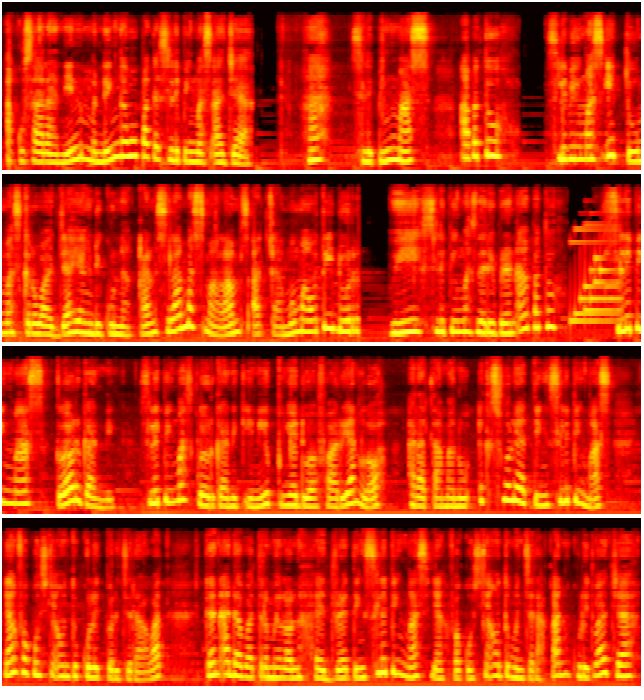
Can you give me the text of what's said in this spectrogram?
Aku saranin mending kamu pakai sleeping mask aja. Hah? Sleeping mask? Apa tuh? Sleeping mask itu masker wajah yang digunakan selama semalam saat kamu mau tidur. Wih, sleeping mask dari brand apa tuh? Sleeping mask Glow Organic. Sleeping mask Glow Organic ini punya dua varian loh. Ada Tamanu Exfoliating Sleeping Mask yang fokusnya untuk kulit berjerawat dan ada Watermelon Hydrating Sleeping Mask yang fokusnya untuk mencerahkan kulit wajah.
